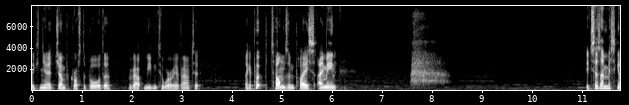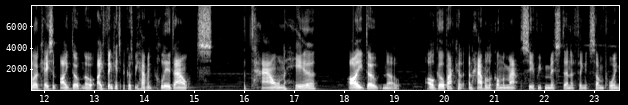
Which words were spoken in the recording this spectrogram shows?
we can, yeah, jump across the border without needing to worry about it. I could put pitons in place. I mean... It says I'm missing a location. I don't know. I think it's because we haven't cleared out the town here. I don't know. I'll go back and have a look on the map to see if we've missed anything at some point.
